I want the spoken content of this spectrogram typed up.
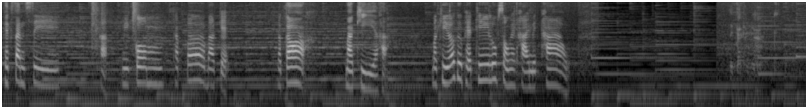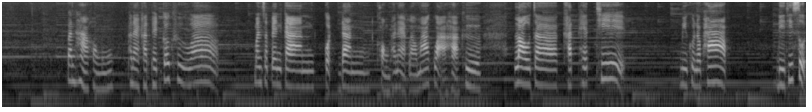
เพชรแฟนซีค่ะ มีกลมทัปเปอร์บาเกตแล้วก็มาคีอะค่ะ มาคีก็คือเพชรที่รูปทรงคล้ายๆเม็ดข้าวในการทำงาน ปัญหาของแผนกคัดเพชรก็คือว่า มันจะเป็นการกดดันของแผนกเรามากกว่าค่ะ คือเราจะคัดเพชรที่มีคุณภาพดีที่สุด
